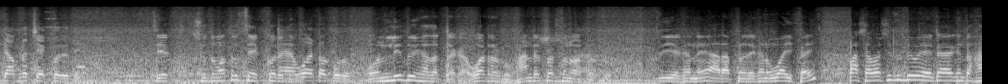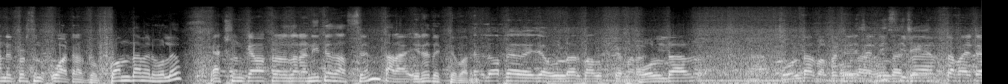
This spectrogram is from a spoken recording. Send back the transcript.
এটা আমরা চেক করে দিই। চেক শুধুমাত্র চেক করে হ্যাঁ দিন ওয়াটার প্রুফ অনলি দুই হাজার টাকা ওয়াটারপ্রুফ হান্ড্রেড পার্সেন্ট ওয়াটারপ্রুফ দুই এখানে আর আপনার এখানে ওয়াইফাই পাশাপাশি যদি এটা কিন্তু হান্ড্রেড পার্সেন্ট ওয়াটারপ্রুফ কম দামের হলেও অ্যাকশন ক্যামেরা যারা নিতে যাচ্ছেন তারা এটা দেখতে পারেন। আপনার এই যে holder bulb camera holder holder bulb Holder, এটা রিসিভারটা বা এটা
